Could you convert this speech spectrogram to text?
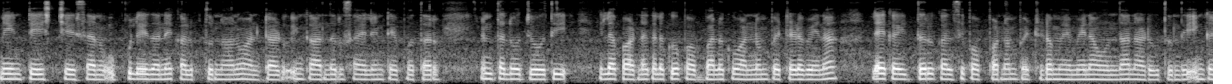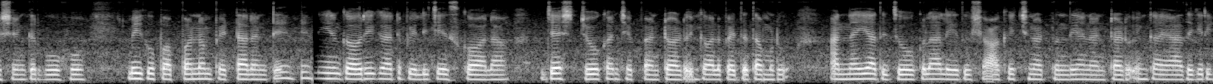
నేను టేస్ట్ చేశాను. ఉప్పు లేదనే కలుపుతున్నాను అంటాడు. ఇంకా అందరూ సైలెంట్ అయిపోతారు. ఇంతలో జ్యోతి ఇలా పండగలకు పబ్బాలకు అన్నం పెట్టడమేనా? లేక ఇద్దరు కలిసి పప్పన్నం పెట్టడం ఏమైనా ఉందా అని అడుగుతుంది. ఇంకా శంకర్ ఓహో మీకు పప్పన్నం పెట్టాలంటే నేను గౌరీ గారిని పెళ్ళి చేసుకోవాలా? జస్ట్ జోక్ అని చెప్పి అంటాడు. ఇంకా వాళ్ళ పెద్ద తమ్ముడు అన్నయ్య అది జోకులా లేదు. షాక్ ఇచ్చినట్టుంది అని అంటాడు. ఇంకా యాదగిరి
